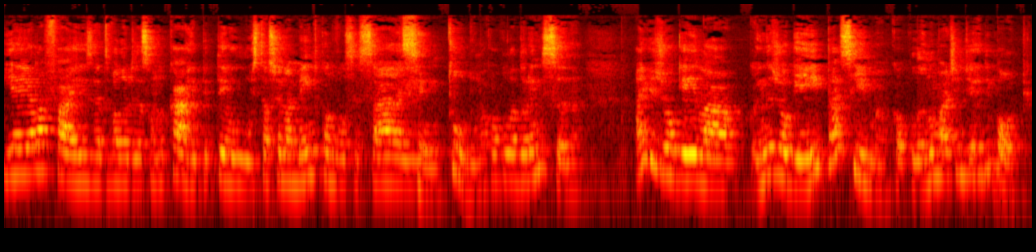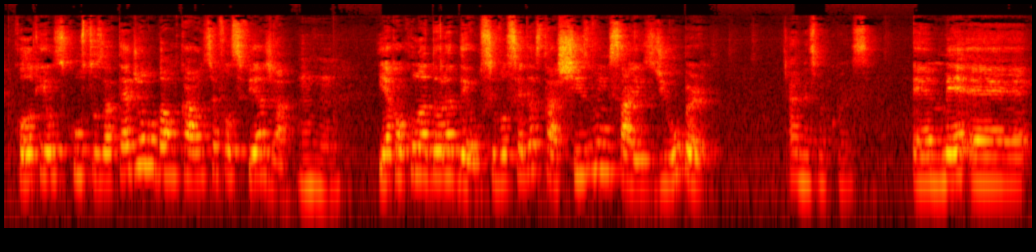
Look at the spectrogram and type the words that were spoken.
e aí ela faz a desvalorização do carro, IPTU, o estacionamento quando você sai, Sim. tudo, uma calculadora insana. Aí joguei lá, ainda joguei pra cima, calculando margem de erro de Ibope. Coloquei os custos até de alugar um carro se eu fosse viajar. Uhum. E a calculadora deu, se você gastar X mensais de Uber, É a mesma coisa. é, me- é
